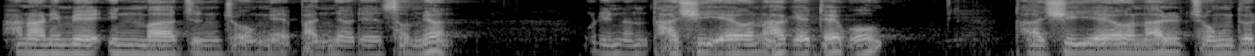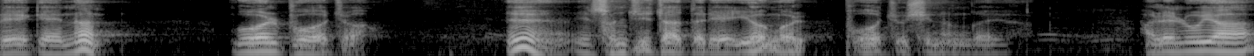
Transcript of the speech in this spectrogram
하나님의 인맞은 종의 반열에 서면 우리는 다시 예언하게 되고 다시 예언할 종들에게는 무엇 부어줘? 예, 이 선지자들의 영을 부어주시는 거예요. 할렐루야.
